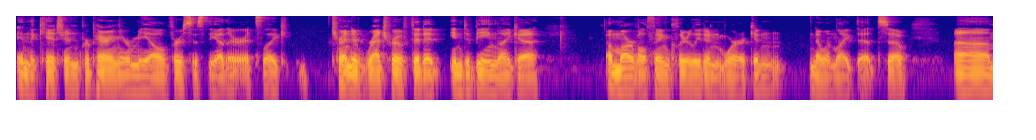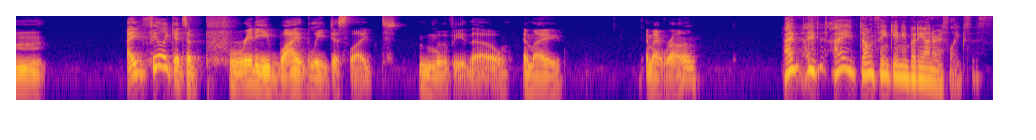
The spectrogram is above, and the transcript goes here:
in the kitchen preparing your meal versus the other. It's like trying to retrofit it into being like a a Marvel thing clearly didn't work and no one liked it. So um I feel like it's a pretty widely disliked movie though. Am I am I wrong? I, I I don't think anybody on earth likes this.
